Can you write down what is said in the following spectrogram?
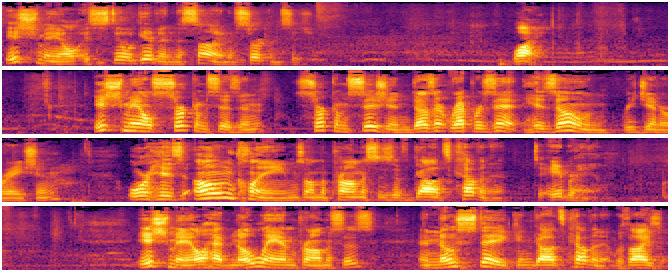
Ishmael is still given the sign of circumcision. Why? Ishmael's circumcision circumcision doesn't represent his own regeneration or his own claims on the promises of God's covenant to Abraham. Ishmael had no land promises and no stake in God's covenant with Isaac.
